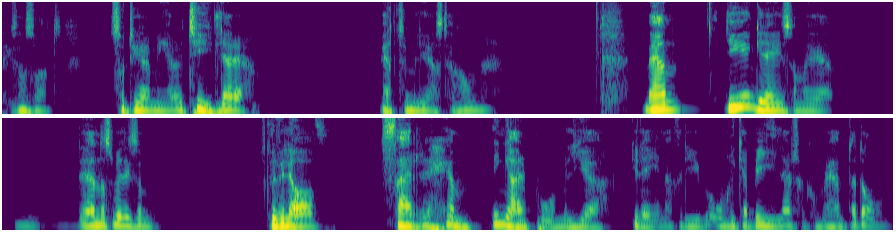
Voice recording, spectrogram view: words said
Liksom så att sortera mer och tydligare. Bättre miljöstationer. Men det är en grej som är det enda som är liksom skulle vilja ha färre hämtningar på miljögrejerna för det är ju olika bilar som kommer att hämta dem.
